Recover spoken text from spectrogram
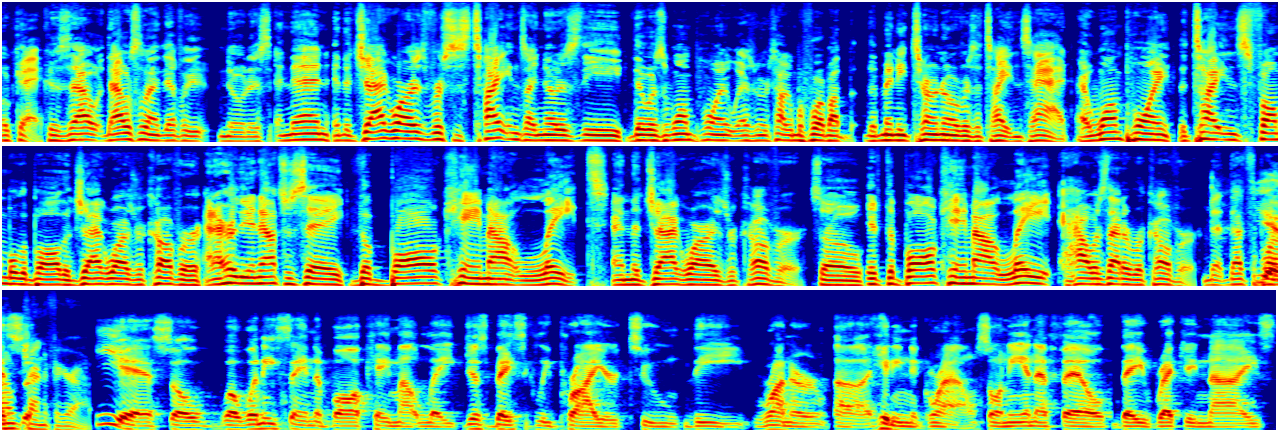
Okay, because that that was something I definitely noticed. And then in the Jaguars versus Titans, I noticed the there was one point as we were talking before about the many turnovers the Titans had. At one point, the Titans fumble the ball, the Jaguars recover, and I heard the announcer say the ball came out late and the Jaguars recover. So if the ball came out late, how is that a recover? That, that's the part Yeah, I'm so- trying to figure out. Yeah, so well, when he's saying the ball came out late, just basically prior to the runner uh, hitting the ground. So in the NFL, they recognize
